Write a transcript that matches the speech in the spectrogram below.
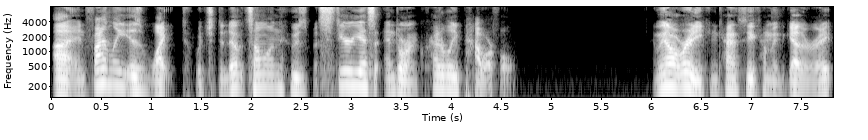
Uh, and finally is white, which denotes someone who's mysterious and or incredibly powerful. I mean, already you can kind of see it coming together, right?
